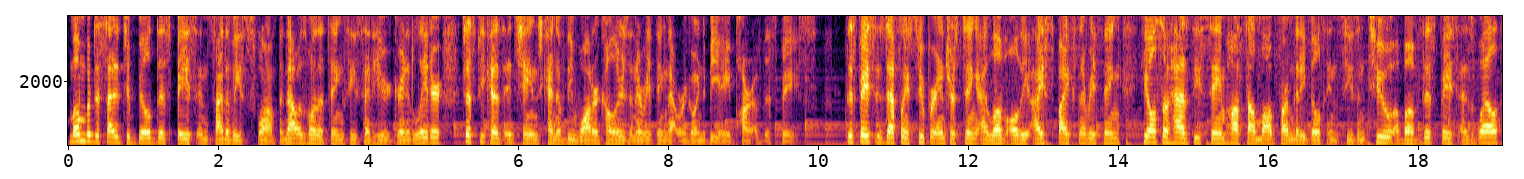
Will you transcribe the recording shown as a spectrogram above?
Mumbo decided to build this base inside of a swamp, and that was one of the things he said he regretted later, just because it changed kind of the watercolors and everything that were going to be a part of this base. This base is definitely super interesting. I love all the ice spikes and everything. He also has the same hostile mob farm that he built in season 2 above this base as well,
